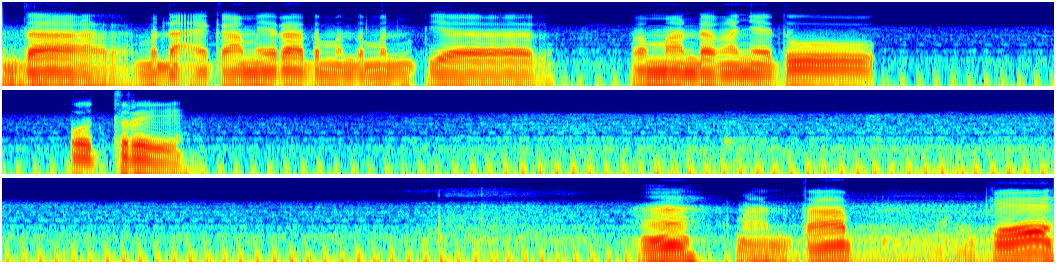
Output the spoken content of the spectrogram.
Bentar menaik kamera teman-teman biar pemandangannya itu otre Ah, mantap. Oke.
